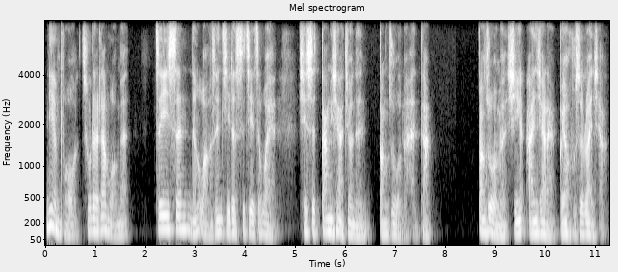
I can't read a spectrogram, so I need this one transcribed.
念佛除了让我们这一生能往生极乐世界之外，其实当下就能帮助我们很大，帮助我们心安下来，不要胡思乱想，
